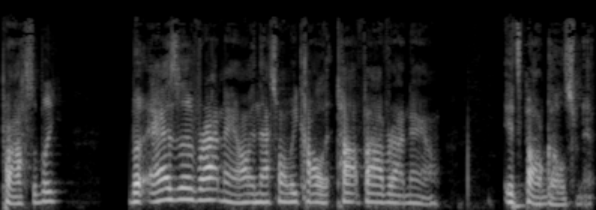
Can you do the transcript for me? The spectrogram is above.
Possibly. But as of right now, and that's why we call it top five right now, it's Paul Goldschmidt.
